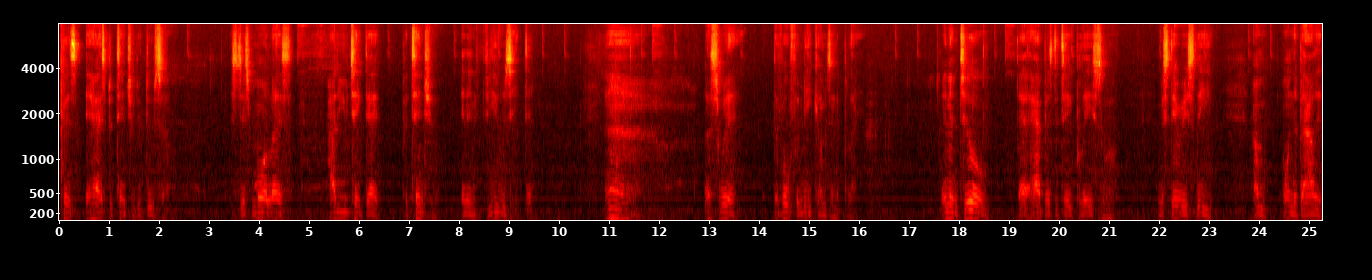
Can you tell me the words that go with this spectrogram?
Because it has potential to do so. It's just more or less how do you take that potential and infuse it? That's where the vote for me comes into play. And until that happens to take place or mysteriously I'm on the ballot,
